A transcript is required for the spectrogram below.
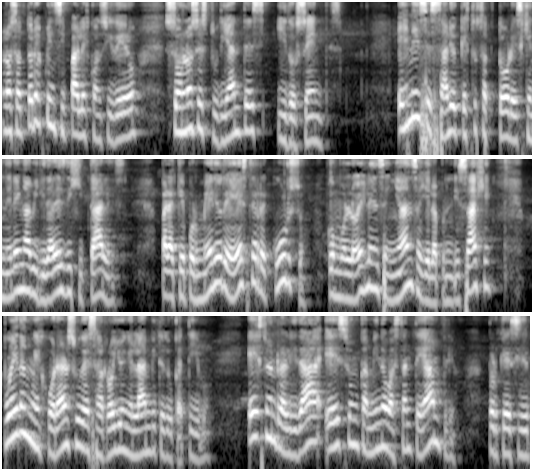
Los actores principales, considero, son los estudiantes y docentes. Es necesario que estos actores generen habilidades digitales para que por medio de este recurso, como lo es la enseñanza y el aprendizaje, puedan mejorar su desarrollo en el ámbito educativo. Esto en realidad es un camino bastante amplio, porque si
